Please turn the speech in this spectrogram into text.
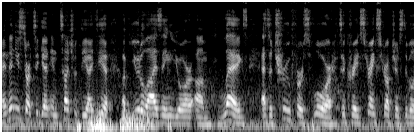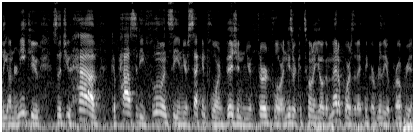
And then you start to get in touch with the idea of utilizing your um, legs as a true first floor to create strength, structure, and stability underneath you so that you have capacity, fluency in your second floor and vision in your third floor. And these are Katonah Yoga metaphors that I think are really appropriate.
